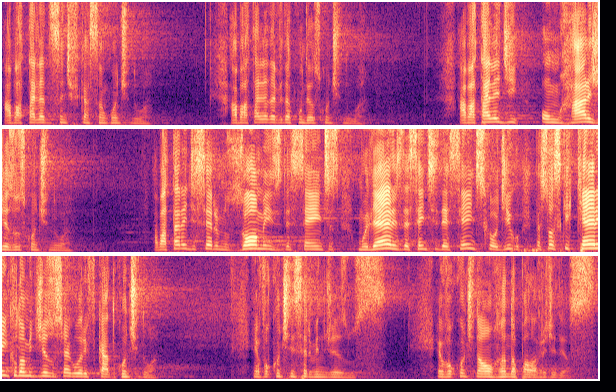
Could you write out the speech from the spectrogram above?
A batalha da santificação continua. A batalha da vida com Deus continua. A batalha de honrar Jesus continua. A batalha de sermos homens decentes, mulheres decentes e decentes, que eu digo, pessoas que querem que o nome de Jesus seja glorificado, continua. Eu vou continuar servindo Jesus. Eu vou continuar honrando a palavra de Deus.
